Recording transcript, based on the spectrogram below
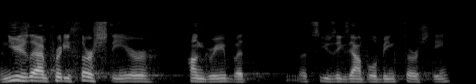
And usually I'm pretty thirsty or hungry, but let's use the example of being thirsty.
